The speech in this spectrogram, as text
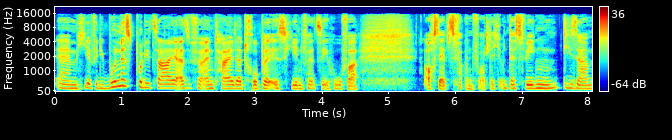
ähm, hier für die Bundespolizei, also für einen Teil der Truppe, ist jedenfalls Seehofer auch selbstverantwortlich. Und deswegen dieser,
